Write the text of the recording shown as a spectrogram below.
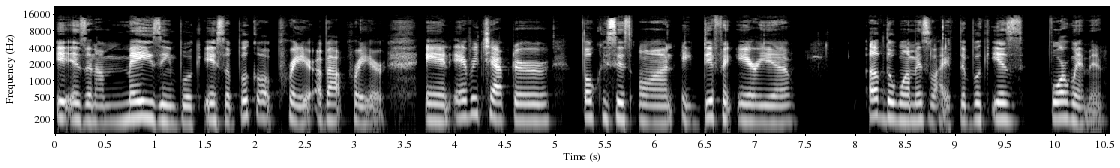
It is an amazing book. It's a book of prayer about prayer and every chapter focuses on a different area of the woman's life. The book is for women.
